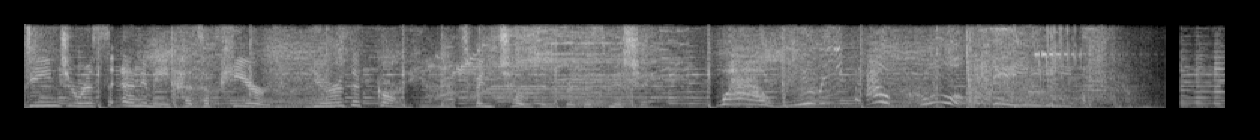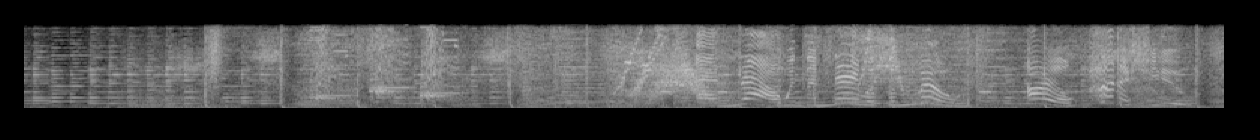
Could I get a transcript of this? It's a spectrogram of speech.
dangerous enemy has appeared. You're the guardian that's been chosen for this mission. Wow, really? How cool! and now, in the name of the moon, I'll punish you!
